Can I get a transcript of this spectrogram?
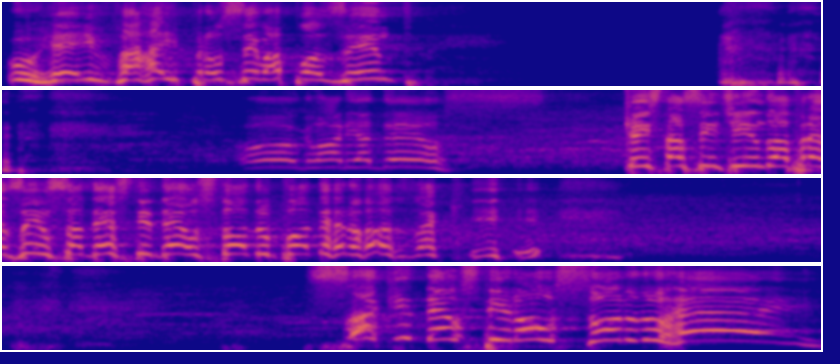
O rei vai para o seu aposento oh, glória a Deus. Quem está sentindo a presença deste Deus Todo-Poderoso aqui? Só que Deus tirou o sono do rei.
